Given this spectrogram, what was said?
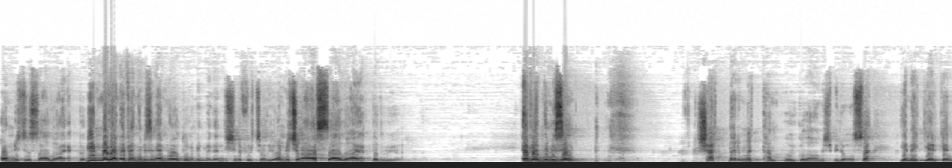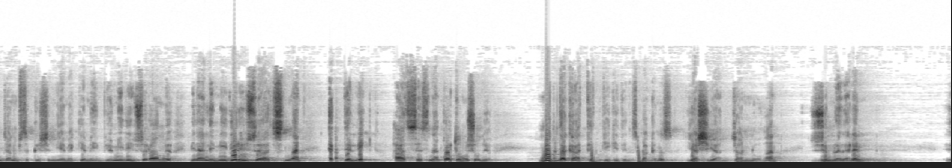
Onun için sağlığı ayakta. Bilmeden Efendimizin emri olduğunu bilmeden dişini fırçalıyor. Onun için ağız sağlığı ayakta duruyor. Efendimizin şartlarını tam uygulamamış bile olsa yemek yerken canım sıkkın şimdi yemek yemeyeyim diyor. Mide ülseri olmuyor. Binaenle mide ülseri açısından eplerlik hadisesinden kurtulmuş oluyor. Mutlaka tetkik ediniz. Bakınız yaşayan, canlı olan zümrelerin e,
